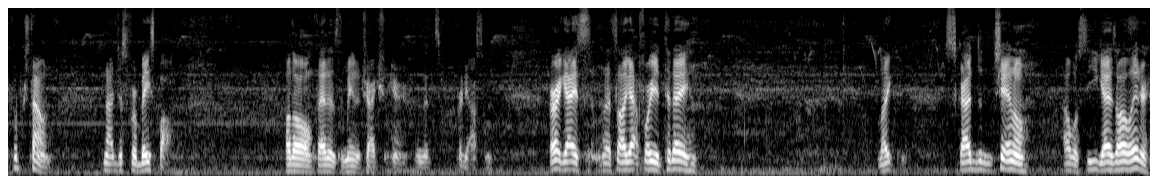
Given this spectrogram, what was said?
Cooperstown, not just for baseball. Although that is the main attraction here and that's pretty awesome. All right guys, that's all I got for you today. Like, subscribe to the channel. I will see you guys all later.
